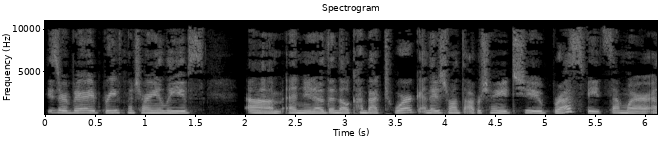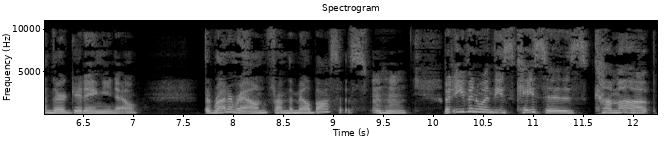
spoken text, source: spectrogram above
these are very brief maternity leaves. Um, and you know, then they'll come back to work and they just want the opportunity to breastfeed somewhere and they're getting, you know, the runaround from the male bosses. Mm-hmm. But even when these cases come up,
